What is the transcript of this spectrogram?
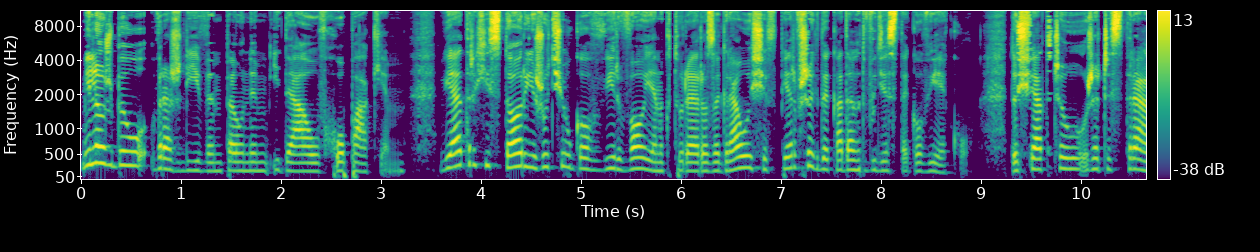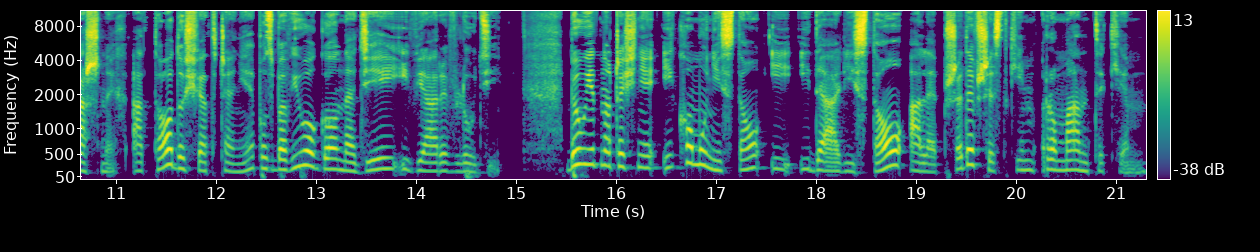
Milosz był wrażliwym, pełnym ideałów chłopakiem. Wiatr historii rzucił go w wir wojen, które rozegrały się w pierwszych dekadach XX wieku. Doświadczył rzeczy strasznych, a to doświadczenie pozbawiło go nadziei i wiary w ludzi. Był jednocześnie i komunistą, i idealistą, ale przede wszystkim romantykiem.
